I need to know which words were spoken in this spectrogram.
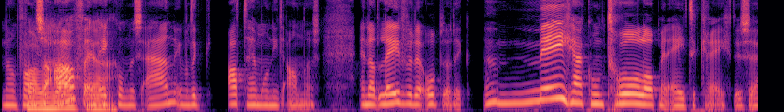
dan vallen ze af. af, en ja. ik kom dus aan, want ik at helemaal niet anders. En dat leverde op dat ik een mega controle op mijn eten kreeg. Dus eh,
